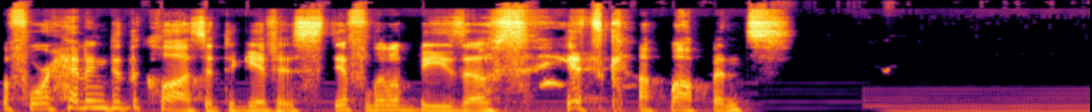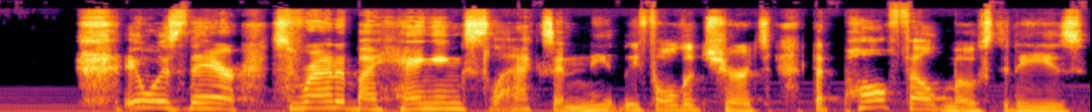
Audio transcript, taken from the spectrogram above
before heading to the closet to give his stiff little Bezos its comeuppance. It was there, surrounded by hanging slacks and neatly folded shirts, that Paul felt most at ease.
